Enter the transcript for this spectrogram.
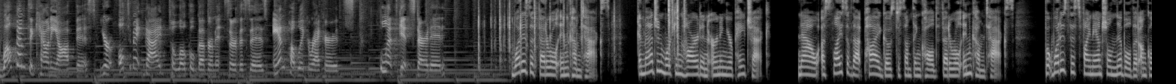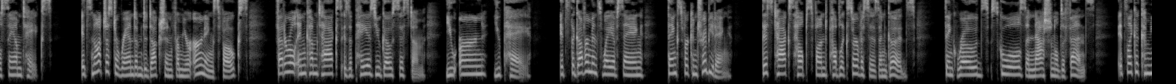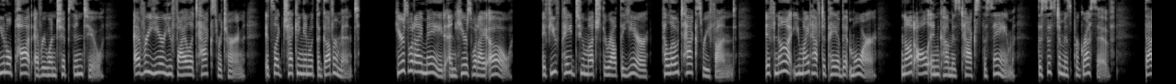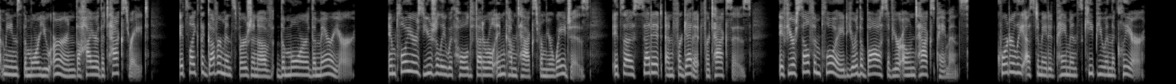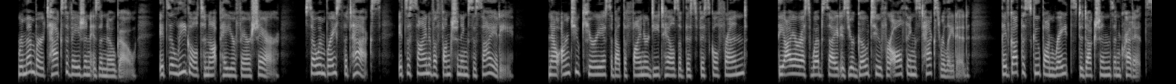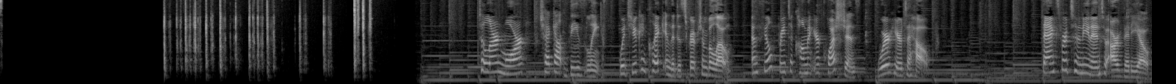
Welcome to County Office, your ultimate guide to local government services and public records. Let's get started. What is a federal income tax? Imagine working hard and earning your paycheck. Now, a slice of that pie goes to something called federal income tax. But what is this financial nibble that Uncle Sam takes? It's not just a random deduction from your earnings, folks. Federal income tax is a pay as you go system. You earn, you pay. It's the government's way of saying, thanks for contributing. This tax helps fund public services and goods. Think roads, schools, and national defense. It's like a communal pot everyone chips into. Every year you file a tax return. It's like checking in with the government. Here's what I made, and here's what I owe. If you've paid too much throughout the year, hello tax refund. If not, you might have to pay a bit more. Not all income is taxed the same. The system is progressive. That means the more you earn, the higher the tax rate. It's like the government's version of the more, the merrier. Employers usually withhold federal income tax from your wages. It's a set it and forget it for taxes. If you're self employed, you're the boss of your own tax payments. Quarterly estimated payments keep you in the clear. Remember, tax evasion is a no go. It's illegal to not pay your fair share. So embrace the tax. It's a sign of a functioning society. Now, aren't you curious about the finer details of this fiscal friend? The IRS website is your go to for all things tax related. They've got the scoop on rates, deductions, and credits. To learn more, check out these links, which you can click in the description below. And feel free to comment your questions. We're here to help. Thanks for tuning in to our video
